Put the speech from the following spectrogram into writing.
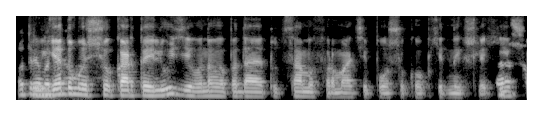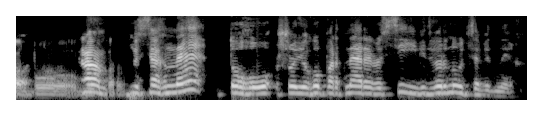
отримати. Я думаю, що карта ілюзії вона випадає тут саме в форматі пошуку обхідних шляхів Хорошо. або Трамп досягне того, що його партнери Росії відвернуться від них.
